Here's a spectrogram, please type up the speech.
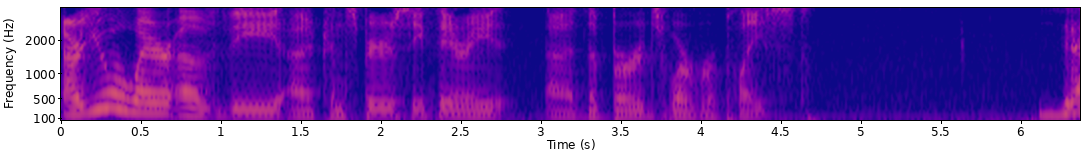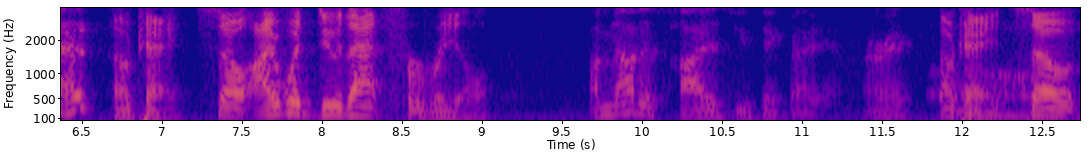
are you aware of the uh, conspiracy theory? Uh, the birds were replaced. Yes. Okay, so I would do that for real. I'm not as high as you think I am. All right. Okay, so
